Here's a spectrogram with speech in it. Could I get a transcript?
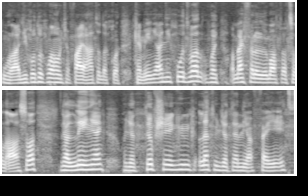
puha ágyikótok van, hogyha fáj a hátad, akkor kemény ágyikód van, vagy a megfelelő matracon alszol. De a lényeg, hogy a többségünk le tudja tenni a fejét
